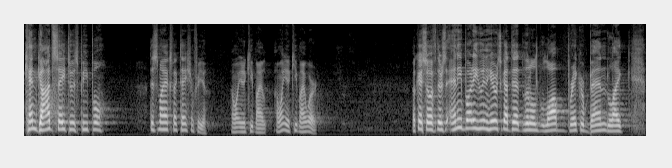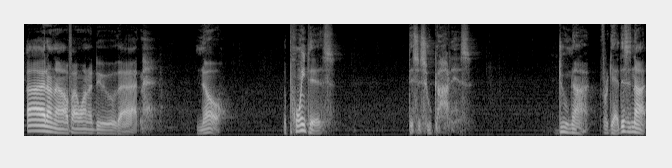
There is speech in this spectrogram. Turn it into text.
can God say to his people, this is my expectation for you. I want you to keep my, I want you to keep my word. Okay, so if there's anybody who in here who's got that little lawbreaker bend, like, I don't know if I want to do that. No. The point is, this is who God is. Do not forget. This is not,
